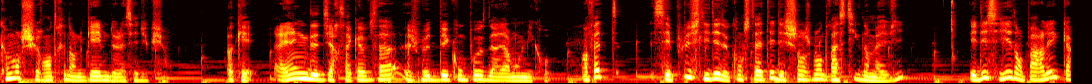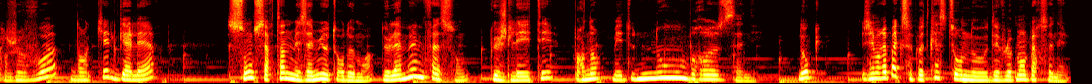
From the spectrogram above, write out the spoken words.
comment je suis rentré dans le game de la séduction? Ok, rien que de dire ça comme ça, je me décompose derrière mon micro. En fait, c'est plus l'idée de constater des changements drastiques dans ma vie et d'essayer d'en parler car je vois dans quelle galère sont certains de mes amis autour de moi, de la même façon que je l'ai été pendant mes de nombreuses années. Donc, j'aimerais pas que ce podcast tourne au développement personnel.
